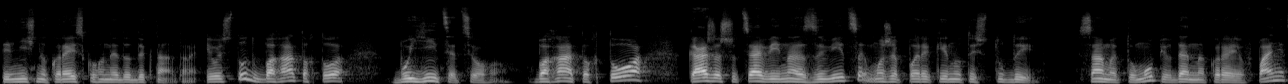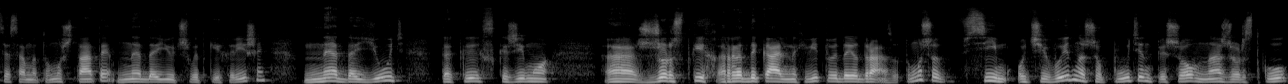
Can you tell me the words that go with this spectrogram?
північно-корейського недодиктатора. І ось тут багато хто боїться цього. Багато хто каже, що ця війна звідси може перекинутись туди. Саме тому Південна Корея в паніці, саме тому Штати не дають швидких рішень, не дають таких, скажімо, е, жорстких радикальних відповідей одразу. Тому що всім очевидно, що Путін пішов на жорстку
